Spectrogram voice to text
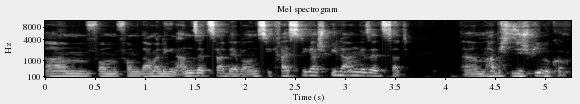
ähm, vom, vom damaligen Ansetzer, der bei uns die Kreisligaspiele angesetzt hat, habe ich dieses Spiel bekommen.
